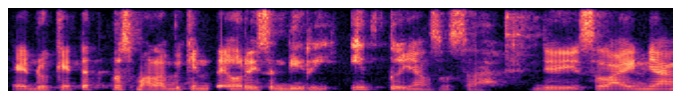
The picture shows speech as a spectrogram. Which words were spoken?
educated terus malah bikin teori sendiri itu yang susah di selain yang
